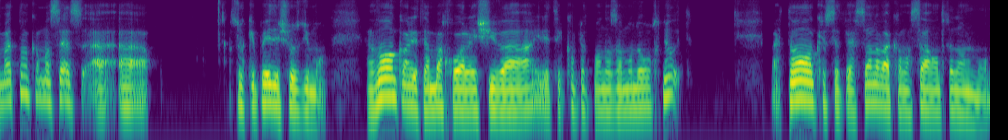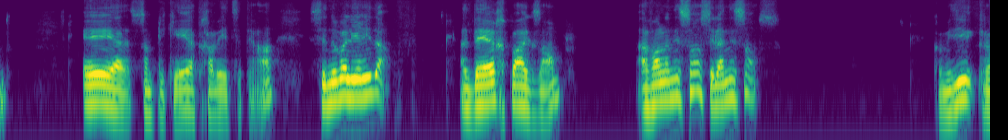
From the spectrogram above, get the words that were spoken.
maintenant, on commence à, s'occuper des choses du monde. Avant, quand il était en Bachou à il était complètement dans un monde de Maintenant que cette personne va commencer à rentrer dans le monde et à s'impliquer, à travailler, etc., c'est nouvelle irida. Alder, par exemple, avant la naissance et la naissance. Comme il dit, quand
